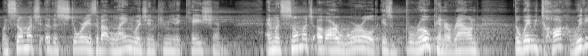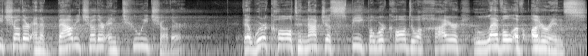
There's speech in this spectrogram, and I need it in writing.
when so much of the story is about language and communication, and when so much of our world is broken around the way we talk with each other and about each other and to each other. That we're called to not just speak, but we're called to a higher level of utterance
